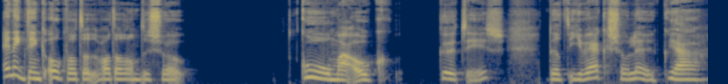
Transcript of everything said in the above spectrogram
En ik denk ook wat dat, wat dat dan dus zo cool, maar ook kut is. Dat je werk is zo leuk. Ja,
